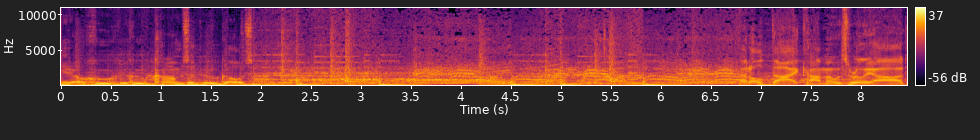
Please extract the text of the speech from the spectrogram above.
you know, who, who comes and who goes. That old die comment was really odd.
